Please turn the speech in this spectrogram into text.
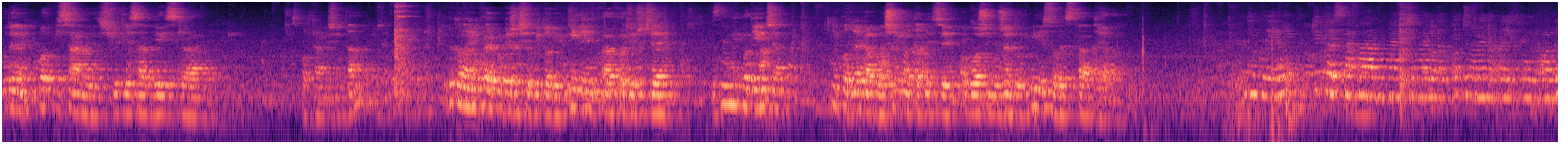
budynek podpisany, Świetlica Wiejska, spotkamy się tam. Wykonanie uchwały powierza się wójtowi gminy. Uchwała wchodzi w życie z dniem podjęcia i podlega ogłoszeniu na tablicy ogłoszeń Urzędu Gminy Sołectwa Biała. Dziękuję. Czy ktoś z Państwa radnych ma uwagi do odczytanego projektu uchwały?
